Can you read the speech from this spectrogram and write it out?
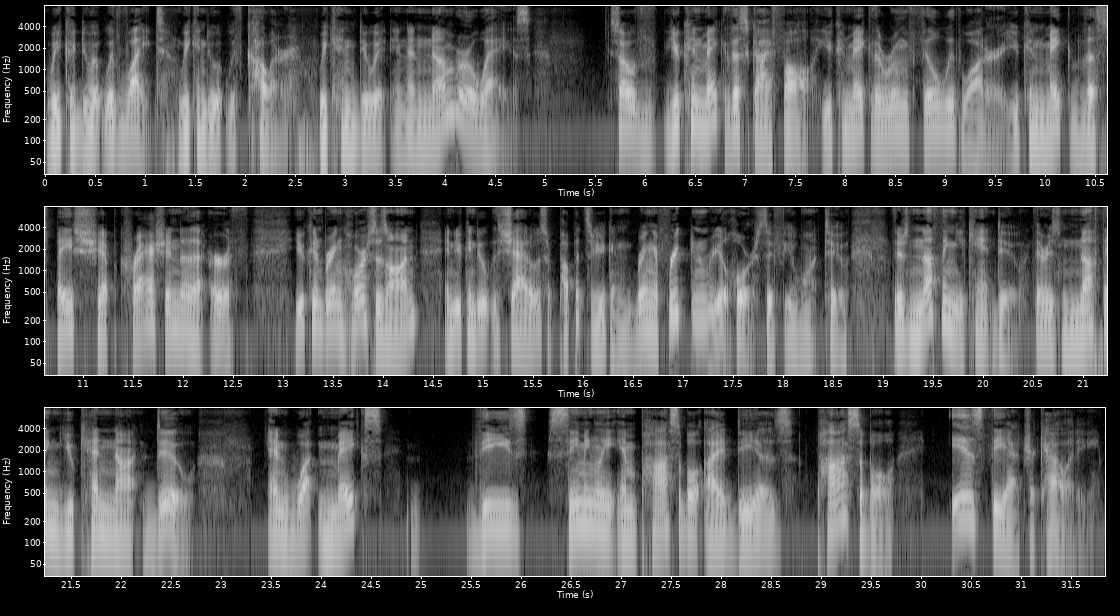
We could do it with light. We can do it with color. We can do it in a number of ways. So th- you can make the sky fall. You can make the room fill with water. You can make the spaceship crash into the earth. You can bring horses on, and you can do it with shadows or puppets, or you can bring a freaking real horse if you want to. There's nothing you can't do. There is nothing you cannot do. And what makes these seemingly impossible ideas possible is theatricality.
